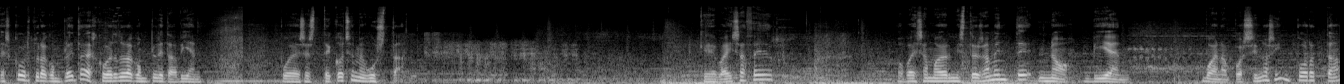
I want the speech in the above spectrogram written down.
¿Es cobertura completa? Es cobertura completa, bien. Pues este coche me gusta. ¿Qué vais a hacer? ¿Os vais a mover misteriosamente? No, bien. Bueno, pues si no os importa...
